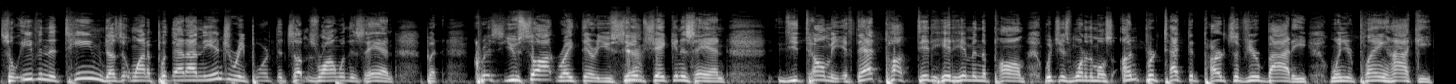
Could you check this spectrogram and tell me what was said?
so even the team doesn't want to put that on the injury report that something's wrong with his hand. But Chris, you saw it right there. You see him shaking his hand. You tell me if that puck did hit him in the palm, which is one of the most unprotected parts of your body when you're playing hockey,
